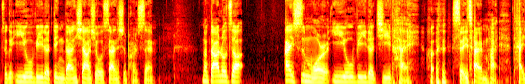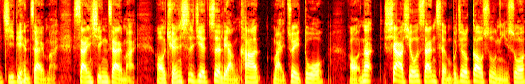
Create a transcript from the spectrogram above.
这个 EUV 的订单下修三十 percent。那大家都知道，艾斯摩尔 EUV 的机台 谁在买？台积电在买，三星在买。哦，全世界这两咖买最多。哦，那下修三成，不就告诉你说，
